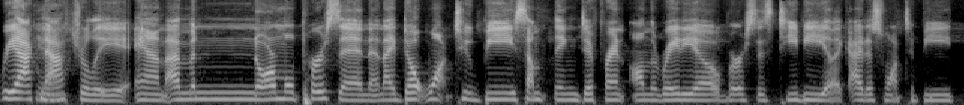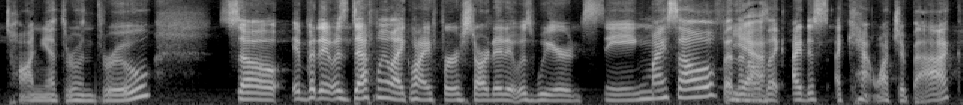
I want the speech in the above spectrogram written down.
react Yeah. naturally and I'm a normal person and I don't want to be something different on the radio versus TV. Like I just want to be Tanya through and through. So, it, but it was definitely like when I first started, it was weird seeing myself. And then I was like, I just, I can't watch it back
